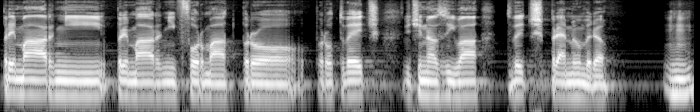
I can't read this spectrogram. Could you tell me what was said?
primární, primární formát pro, pro Twitch. Twitch nazývá Twitch Premium Video. Mm-hmm.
